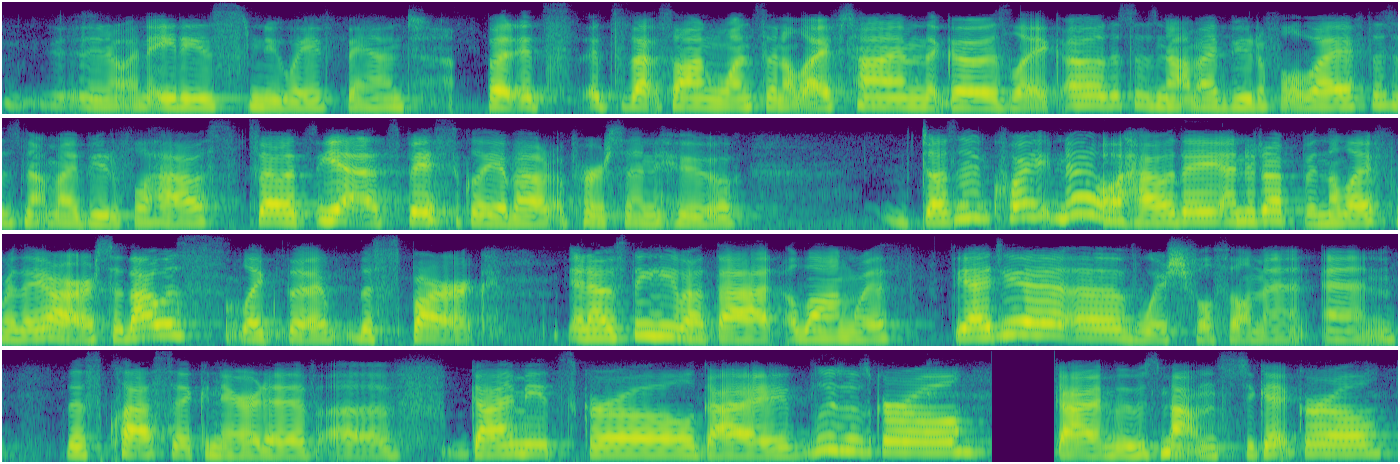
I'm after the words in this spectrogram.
you know an 80s new wave band, but it's it's that song Once in a Lifetime that goes like, oh, this is not my beautiful wife, this is not my beautiful house. So it's yeah, it's basically about a person who doesn't quite know how they ended up in the life where they are. So that was like the the spark, and I was thinking about that along with the idea of wish fulfillment and this classic narrative of guy meets girl, guy loses girl, guy moves mountains to get girl.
